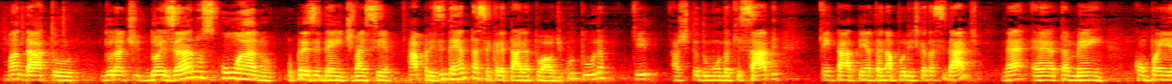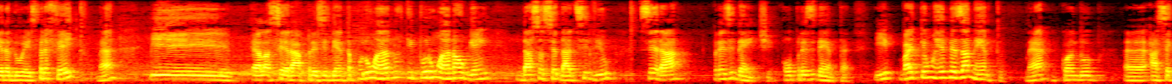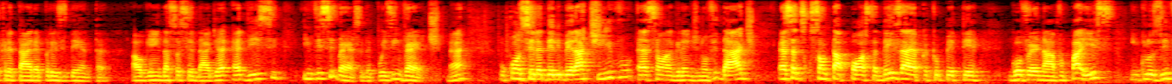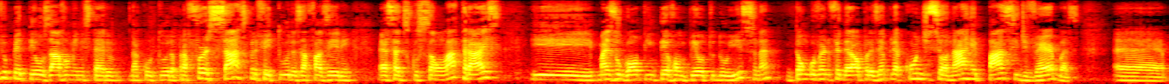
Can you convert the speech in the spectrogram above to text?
mandato durante dois anos. Um ano o presidente vai ser a presidenta, a secretária atual de Cultura, que acho que todo mundo aqui sabe, quem está atento aí na política da cidade, né? É também companheira do ex-prefeito, né? E ela será presidenta por um ano e por um ano alguém da sociedade civil será presidente ou presidenta. E vai ter um revezamento, né? Quando é, a secretária é presidenta, alguém da sociedade é, é vice e vice-versa, depois inverte, né? O conselho é deliberativo, essa é uma grande novidade. Essa discussão está posta desde a época que o PT governava o país. Inclusive, o PT usava o Ministério da Cultura para forçar as prefeituras a fazerem essa discussão lá atrás e mas o golpe interrompeu tudo isso, né? Então o governo federal, por exemplo, ia condicionar repasse de verbas, é,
